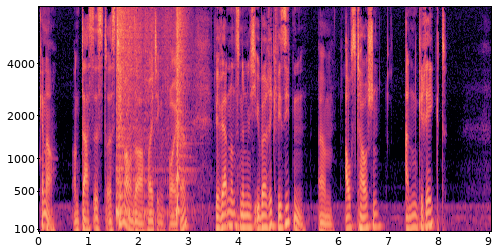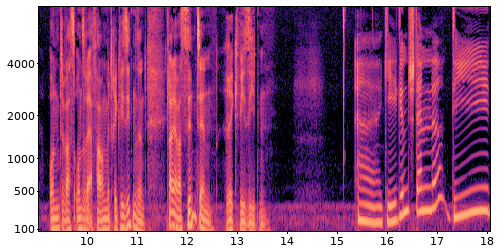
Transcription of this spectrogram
Genau. Und das ist das Thema unserer heutigen Folge. Wir werden uns nämlich über Requisiten ähm, austauschen, angeregt und was unsere Erfahrungen mit Requisiten sind. Claudia, was sind denn Requisiten? Äh, Gegenstände, die.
